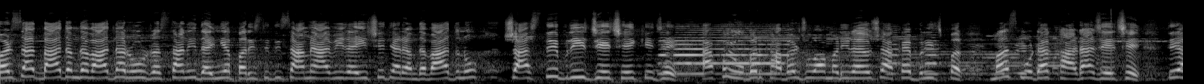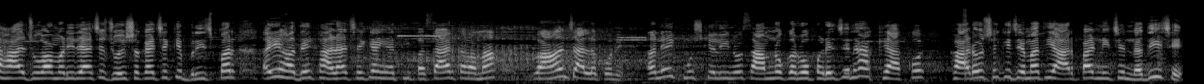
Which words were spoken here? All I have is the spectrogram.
વરસાદ બાદ અમદાવાદના રોડ રસ્તાની દયનીય પરિસ્થિતિ સામે આવી રહી છે, ત્યારે અમદાવાદનો શાસ્ત્રી બ્રિજ જે છે કે જે આખો ઉબડ ખાબડ જોવા મળી રહ્યો છે, આખા બ્રિજ પર મસ્ત મોટા ખાડા જે છે તે હાલ જોવા મળી રહ્યા છે. જોઈ શકાય છે કે બ્રિજ પર એ હદે ખાડા છે કે અહીંયાથી પસાર થવામાં વાહન ચાલકોને અનેક મુશ્કેલીનો સામનો કરવો પડે છે ને આખે આખો ખાડો છે કે જેમાંથી આરપાર નીચે નદી છે,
